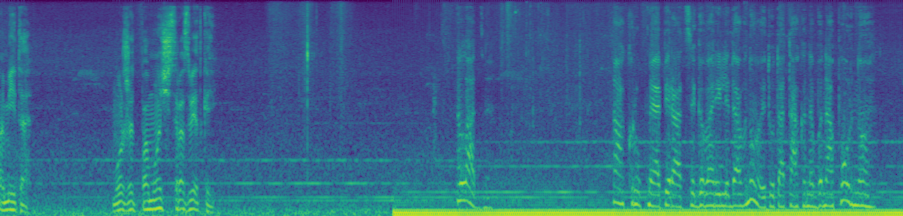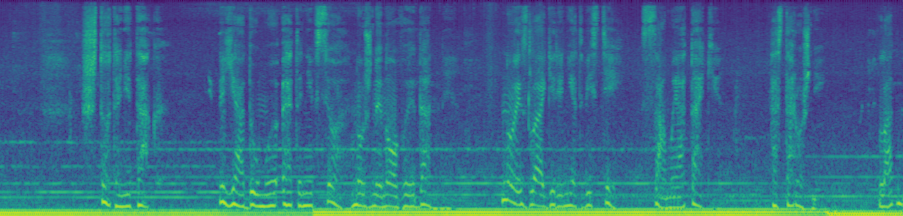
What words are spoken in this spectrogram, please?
Амита, может помочь с разведкой? Ладно. О крупной операции говорили давно, и тут атака на Бонапур, но... Что-то не так. Я думаю, это не все. Нужны новые данные. Но из лагеря нет вестей. Самой атаки. Осторожней. Ладно?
